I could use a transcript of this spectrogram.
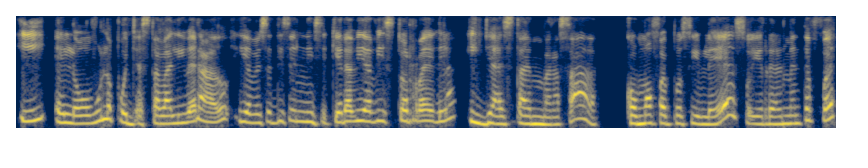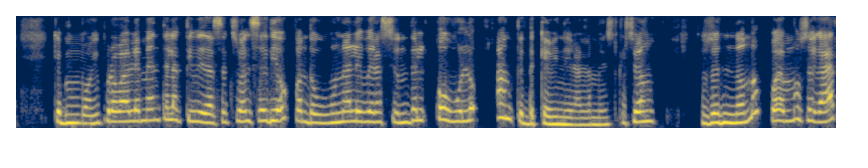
y el óvulo pues ya estaba liberado y a veces dicen ni siquiera había visto regla y ya está embarazada. ¿Cómo fue posible eso? Y realmente fue que muy probablemente la actividad sexual se dio cuando hubo una liberación del óvulo antes de que viniera la menstruación. Entonces, no nos podemos llegar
